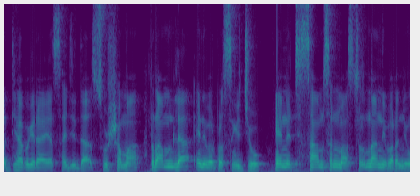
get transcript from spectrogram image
അധ്യാപകരായ സജിത സുഷമ റംല എന്നിവർ പ്രസംഗിച്ചു. എൻ എച്ച് സാംസൺ മാസ്റ്റർ നന്ദി പറഞ്ഞു.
